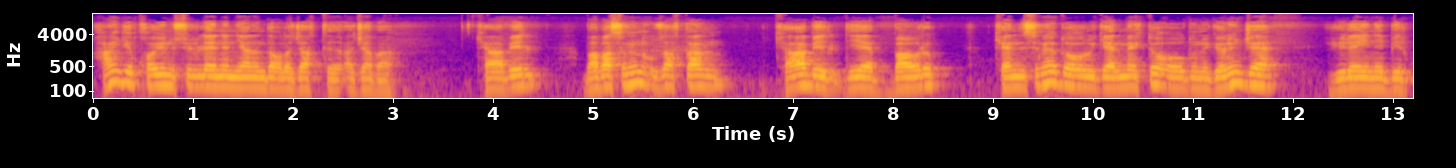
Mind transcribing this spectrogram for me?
Hangi koyun sürülerinin yanında olacaktı acaba? Kabil babasının uzaktan Kabil diye bağırıp kendisine doğru gelmekte olduğunu görünce yüreğini bir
